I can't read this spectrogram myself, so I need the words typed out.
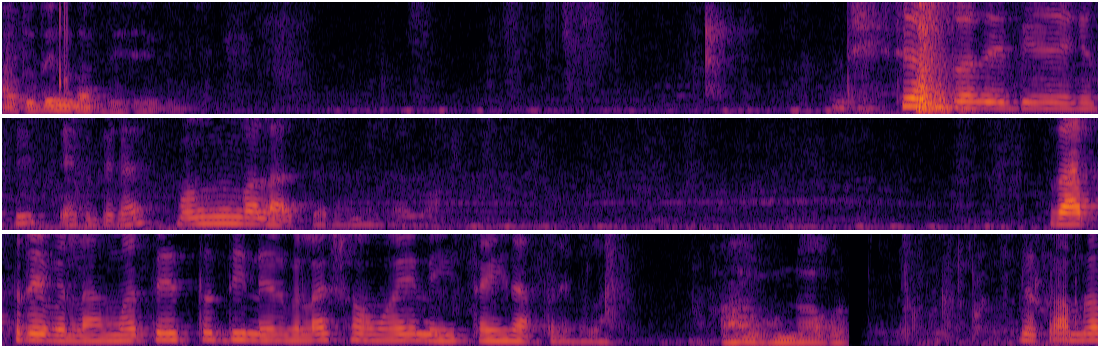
কতদিন গান দিছে? রেডি হয়ে গেছি এক জায়গায় মঙ্গল আচরণে রাত্রেবেলা আমাদের তো দিনের বেলা সময় নেই তাই রাত্রেবেলা দেখো আমরা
